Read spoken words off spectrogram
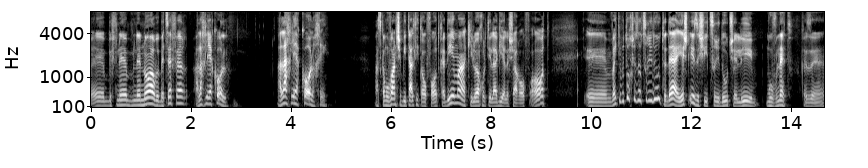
אה, בפני בני נוער בבית ספר, הלך לי הכל. הלך לי הכל, אחי. אז כמובן שביטלתי את ההופעות קדימה, כי לא יכולתי להגיע לשאר ההופעות. אה, והייתי בטוח שזו צרידות, אתה יודע, יש לי איזושהי צרידות שלי מובנית, כזה,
